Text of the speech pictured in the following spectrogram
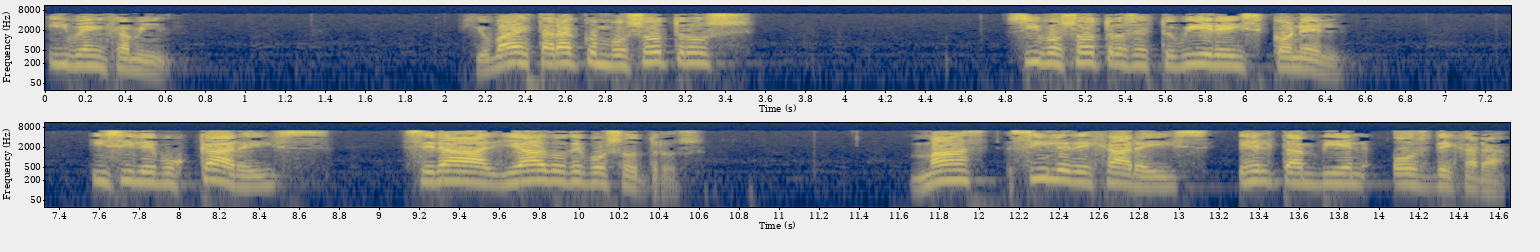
y Benjamín. Jehová estará con vosotros si vosotros estuviereis con él, y si le buscareis, será aliado de vosotros mas si le dejareis, él también os dejará.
